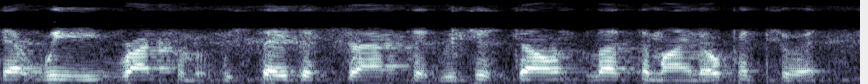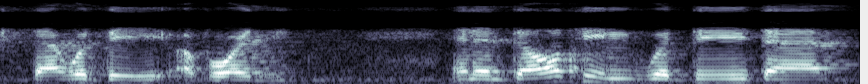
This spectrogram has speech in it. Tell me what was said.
that we run from it. We stay distracted. We just don't let the mind open to it. That would be avoidance. And indulging would be that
